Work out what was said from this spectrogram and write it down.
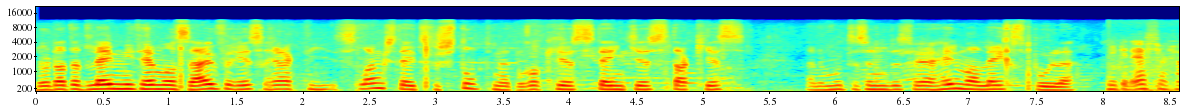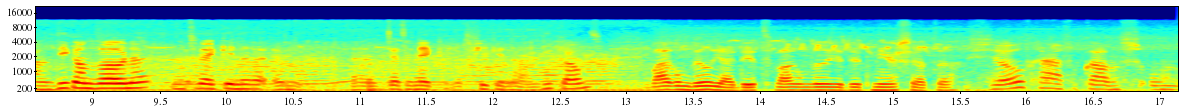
Doordat het leem niet helemaal zuiver is, raakt die slang steeds verstopt met brokjes, steentjes, stakjes. En dan moeten ze hem dus weer helemaal leeg spoelen. Ik en Esther gaan aan die kant wonen met twee kinderen en uh, Ted en ik met vier kinderen aan die kant. Waarom wil jij dit? Waarom wil je dit neerzetten? Zo'n gave kans om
